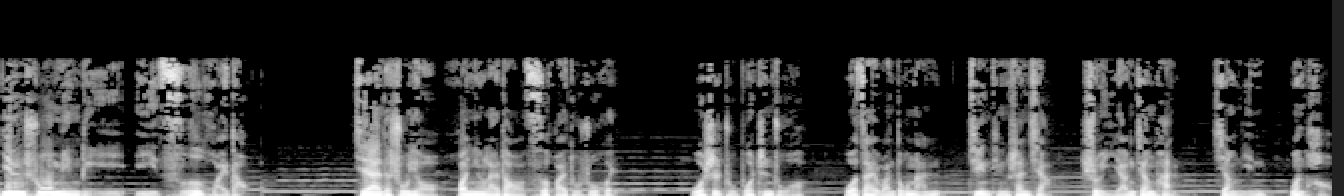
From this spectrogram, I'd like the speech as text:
因书明理，以词怀道。亲爱的书友，欢迎来到慈怀读书会，我是主播陈卓，我在皖东南敬亭山下水阳江畔向您问好。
